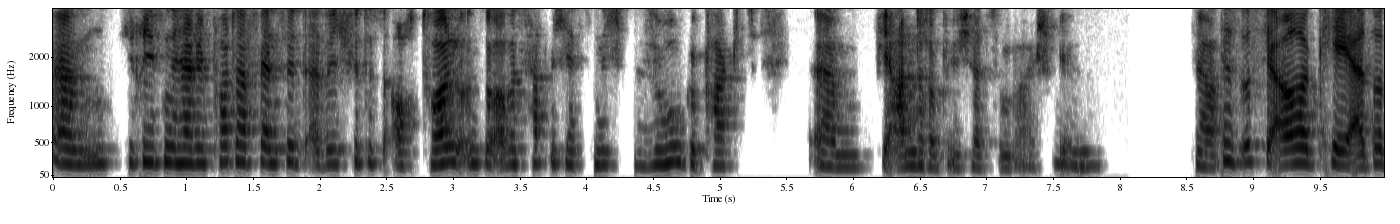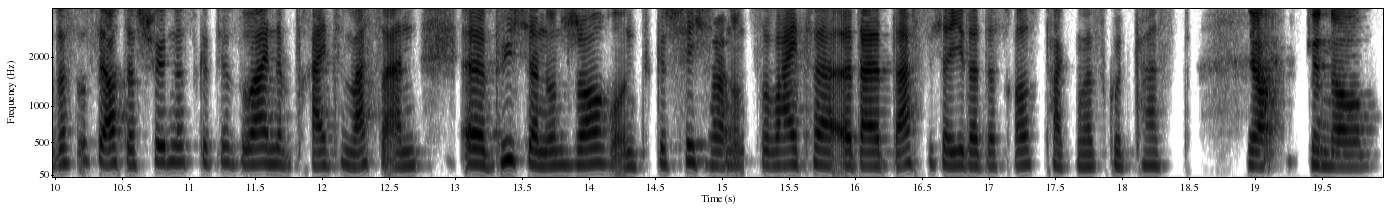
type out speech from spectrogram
ähm, die riesen Harry Potter-Fans sind. Also ich finde es auch toll und so, aber es hat mich jetzt nicht so gepackt ähm, wie andere Bücher zum Beispiel. Mhm. Ja. Das ist ja auch okay. Also das ist ja auch das Schöne. Es gibt ja so eine breite Masse an äh, Büchern und Genre und Geschichten ja. und so weiter. Äh, da darf sich ja jeder das rauspacken, was gut passt. Ja, genau.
